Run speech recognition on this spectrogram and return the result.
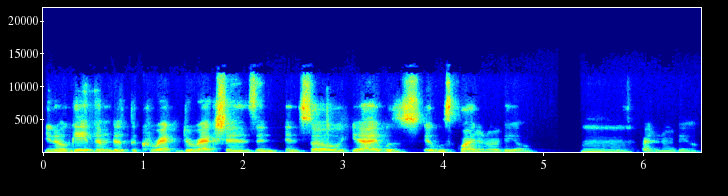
you know, gave them the, the correct directions. And, and so, yeah, it was, it was quite an ordeal. Mm. quite an ordeal.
